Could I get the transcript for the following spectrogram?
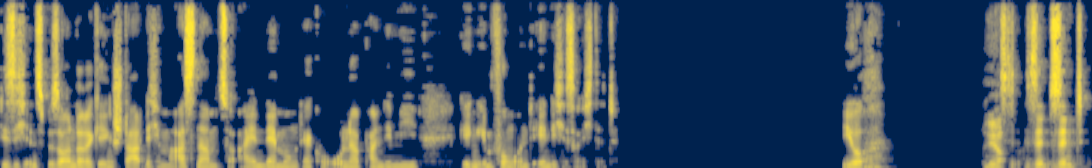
die sich insbesondere gegen staatliche Maßnahmen zur Eindämmung der Corona-Pandemie, gegen Impfung und ähnliches richtet. Jo, ja. sind, sind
